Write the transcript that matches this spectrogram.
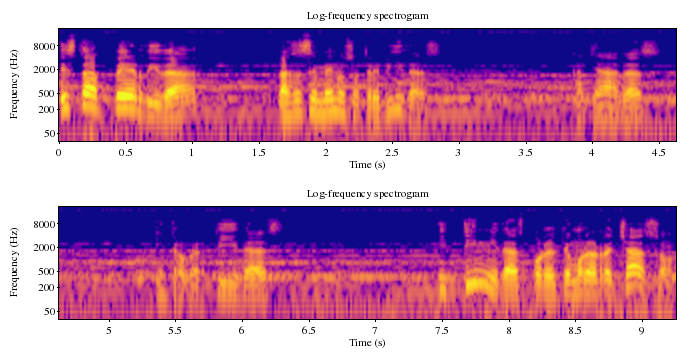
Esta pérdida las hace menos atrevidas, calladas, introvertidas y tímidas por el temor al rechazo.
